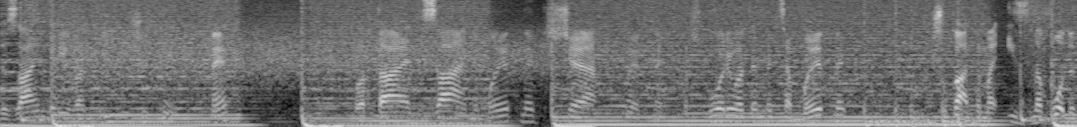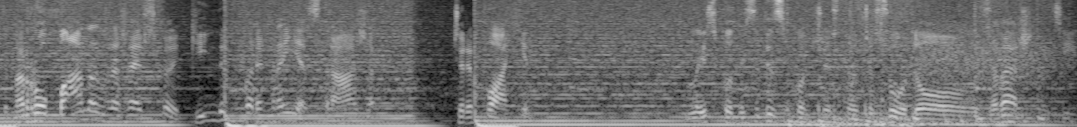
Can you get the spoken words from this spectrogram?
дизайнерів Андрій Житник. Вертає дизайн митник. Ще митник прискорюватиметься. Митник шукатиме і знаходитиме Романа Зражевського. Кінник переграє стража. Черепахін. Близько 10 секунд чистого часу до завершення цієї.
